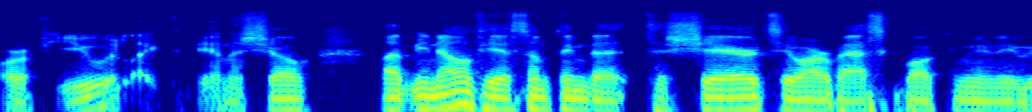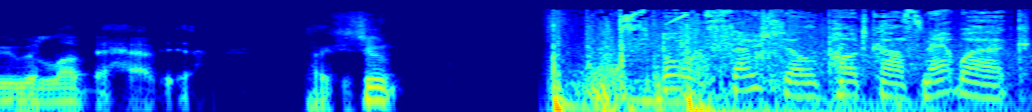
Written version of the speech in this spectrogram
Or if you would like to be on the show, let me know. If you have something to, to share to our basketball community, we would love to have you. Talk to you soon. Sports Social Podcast Network.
